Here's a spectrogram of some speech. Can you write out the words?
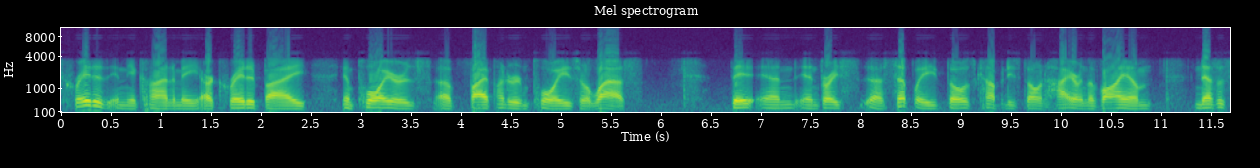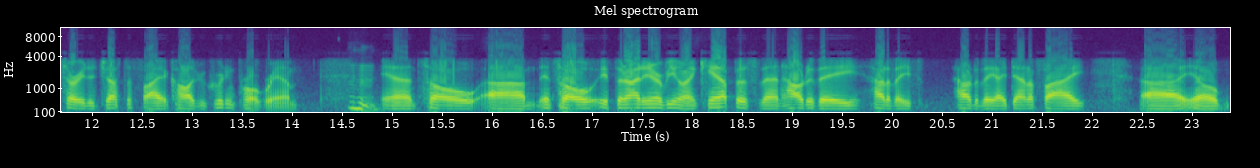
created in the economy are created by employers of 500 employees or less. They, and, and very uh, simply, those companies don't hire in the volume necessary to justify a college recruiting program. Mm-hmm. And so, um, and so, if they're not interviewing on campus, then how do they how do they how do they identify, uh, you know,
